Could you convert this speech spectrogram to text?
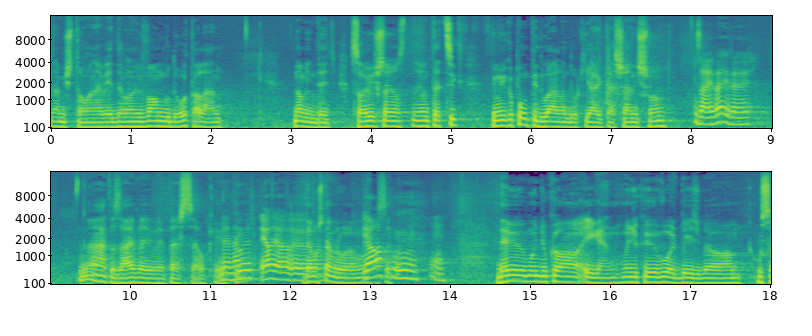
nem is tudom a nevét, de valami Wang Do talán. Na mindegy. Szóval ő is nagyon, nagyon tetszik. Ő mondjuk a Pompidou állandó kiállításán is van. Az Ai? Na hát az Ai persze, oké. De nem ő? Ja, ja, ő. De most nem róla mondom. Ja? Mm, mm. De ő mondjuk a, igen, mondjuk ő volt Bécsbe a 20,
